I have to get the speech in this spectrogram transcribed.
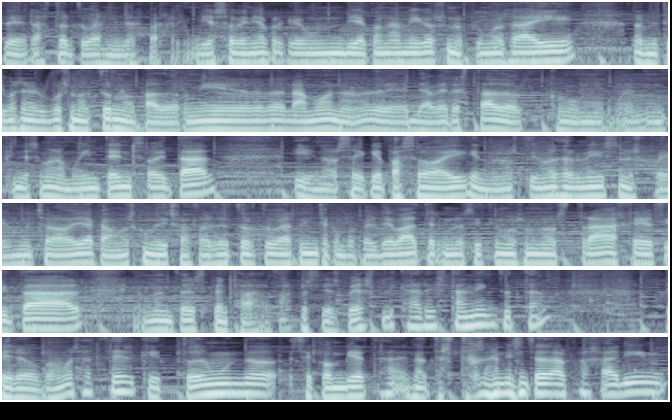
de las tortugas ninja de Alfajarín. Y eso venía porque un día con amigos nos fuimos ahí, nos metimos en el bus nocturno para dormir la mona, ¿no? de, haber estado como en un fin de semana muy intenso y tal. Y no sé qué pasó ahí, que no nos pudimos dormir, se nos fue mucho la olla, acabamos como disfrazados de tortugas ninja con papel de váter, nos hicimos unos trajes y tal. Entonces pensaba, pues si les voy a explicar esta anécdota, pero vamos a hacer que todo el mundo se convierta en la tortuga ninja de Alfajarín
